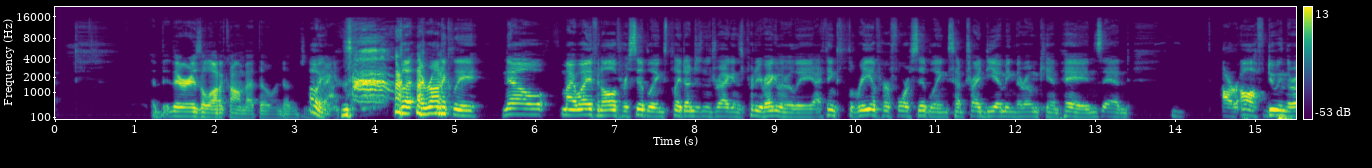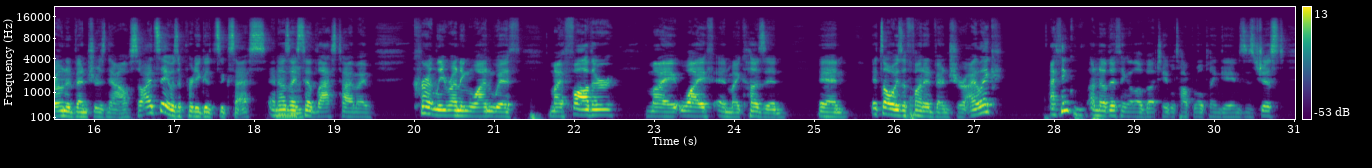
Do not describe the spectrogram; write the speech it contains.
there is a lot of combat though in Dungeons and Oh, yeah. But ironically, now my wife and all of her siblings play Dungeons and Dragons pretty regularly. I think three of her four siblings have tried DMing their own campaigns and are off doing their own adventures now. So I'd say it was a pretty good success. And as I Mhm. said last time, I'm currently running one with my father, my wife, and my cousin. And it's always a fun adventure. I like I think another thing I love about tabletop role playing games is just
